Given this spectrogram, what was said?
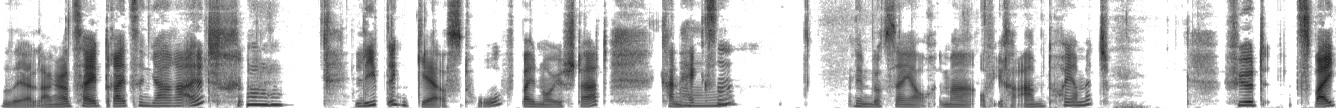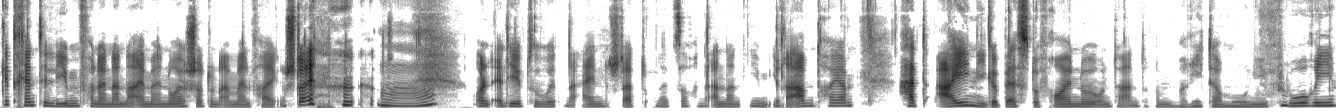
sehr langer Zeit 13 Jahre alt, Mhm. lebt in Gersthof bei Neustadt, kann hexen, Mhm. nimmt uns da ja auch immer auf ihre Abenteuer mit, führt zwei getrennte Leben voneinander, einmal in Neustadt und einmal in Falkenstein. Mhm. und erlebt sowohl in der einen Stadt und als auch in der anderen eben ihre Abenteuer. Hat einige beste Freunde, unter anderem Marita, Moni, Flori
